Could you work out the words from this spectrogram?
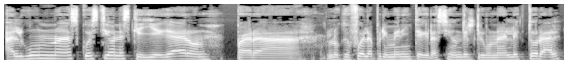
algunas cuestiones que llegaron para lo que fue la primera integración del Tribunal Electoral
